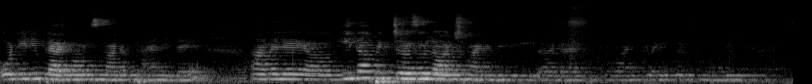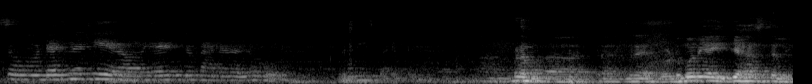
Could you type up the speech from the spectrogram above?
O T T platforms ಮಾಡೋ ಪ್ಲ್ಯಾನ್ ಇದೆ. ಆಮೇಲೆ ಗೀತಾ ಪಿಕ್ಚರ್ಸು ಲಾಂಚ್ ಮಾಡಿದ್ದೀವಿ one twenty fifth movie so definitely ಎರಡು ಬ್ಯಾನರಲ್ಲೂ ಮೂವೀಸ್ ಬರುತ್ತೆ. ಮೇಡಮ್ ಅಂದ್ರೆ ದೊಡ್ಡ ಮನೆಯ ಇತಿಹಾಸದಲ್ಲಿ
